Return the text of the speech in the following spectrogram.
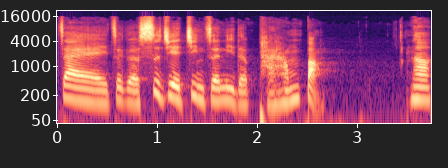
在这个世界竞争力的排行榜。那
